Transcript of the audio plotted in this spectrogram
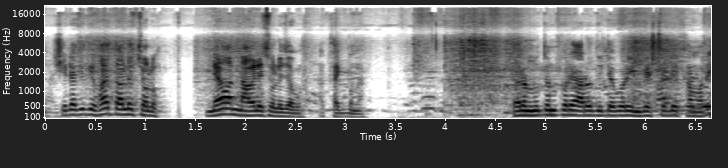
না সেটা যদি হয় তাহলে চলো। নেওয়ার না হলে চলে যাব আর থাকব না। তাহলে নতুন করে আরও দুইটা করে ইনভেস্ট হলে খামারে।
